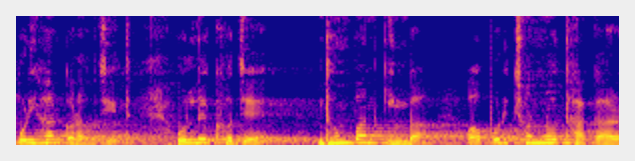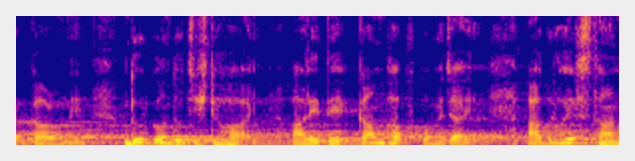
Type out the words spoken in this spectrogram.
পরিহার করা উচিত। উল্লেখ্য যে, ধূমপান কিংবা অপরিচ্ছন্ন থাকার কারণে দুর্গন্ধ সৃষ্টি হয় আর এতে কামভাব কমে যায়। আগ্রহের স্থান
